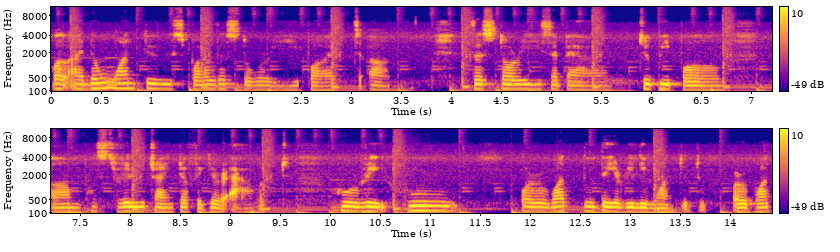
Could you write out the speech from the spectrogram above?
well, I don't want to spoil the story, but um, the story is about two people um, who's really trying to figure out who re- who or what do they really want to do or what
